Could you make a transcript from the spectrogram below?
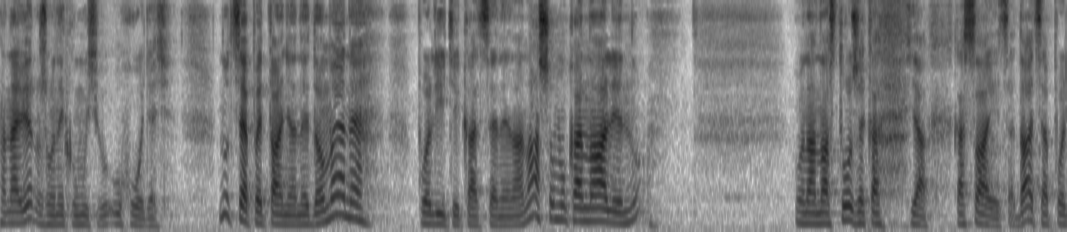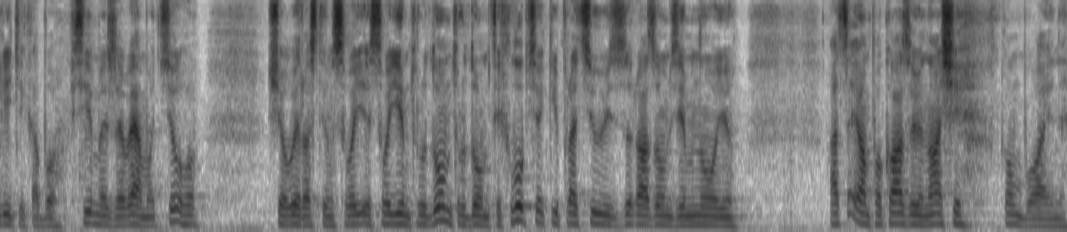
а, мабуть, ж вони комусь уходять. Ну, це питання не до мене. Політика це не на нашому каналі. Ну, вона нас теж як, касається, да, ця політика, бо всі ми живемо цього, що виростемо свої, своїм трудом, трудом тих хлопців, які працюють разом зі мною. А це я вам показую наші комбайни.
